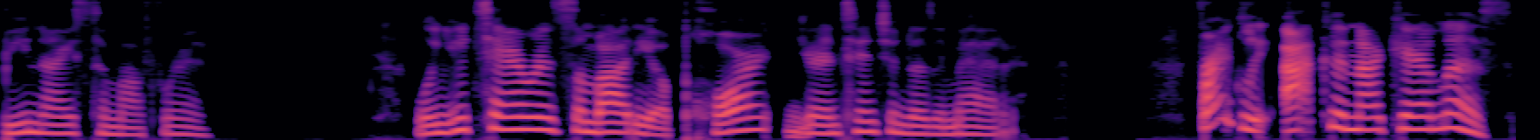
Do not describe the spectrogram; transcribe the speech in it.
Be nice to my friend. When you're tearing somebody apart, your intention doesn't matter. Frankly, I could not care less.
